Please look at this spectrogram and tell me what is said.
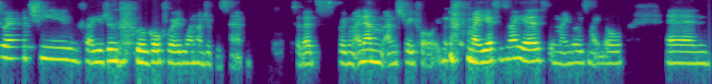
to achieve, I usually will go for it 100%. So that's pretty much, and I'm I'm straightforward. my yes is my yes, and my no is my no. And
